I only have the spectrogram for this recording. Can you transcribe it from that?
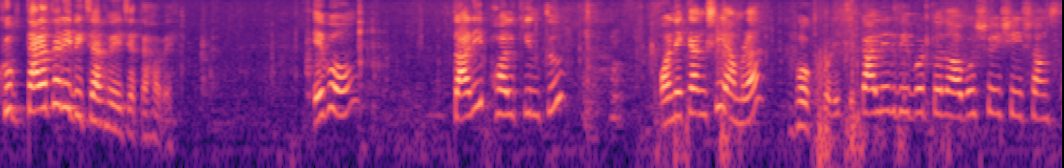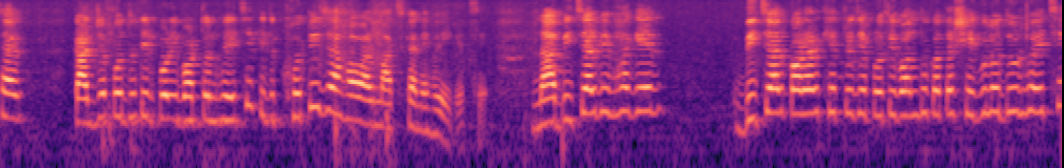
খুব তাড়াতাড়ি বিচার হয়ে যেতে হবে। এবং তারই ফল কিন্তু অনেকাংশেই আমরা ভোগ করেছি। কালের বিবর্তন অবশ্যই সেই সংস্থার কার্যপদ্ধতির পরিবর্তন হয়েছে, কিন্তু ক্ষতি যা হওয়ার মাঝখানে হয়ে গেছে। না বিচার বিভাগের বিচার করার ক্ষেত্রে যে প্রতিবন্ধকতা, সেগুলো দূর হয়েছে,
